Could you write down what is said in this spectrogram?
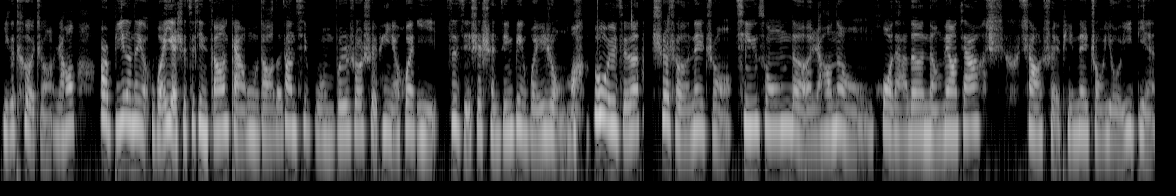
一个特征。然后二逼的那个，我也是最近刚刚感悟到的。上期我们不是说水平也会以自己是神经病为荣吗？我就觉得射手的那种轻松的，然后那种豁达的能量，加上水平那种有一点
